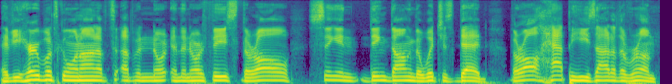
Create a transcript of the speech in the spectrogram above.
Have you heard what's going on up up in nor- in the Northeast? They're all singing "Ding Dong, the witch is dead." They're all happy he's out of the room.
